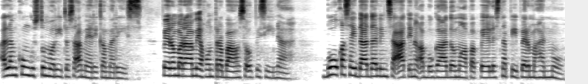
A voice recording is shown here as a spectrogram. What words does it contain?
Alam kong gusto mo rito sa Amerika, Maris. Pero marami akong trabaho sa opisina. Bukas ay dadalin sa atin ng abogado ang mga papeles na pipirmahan mo.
